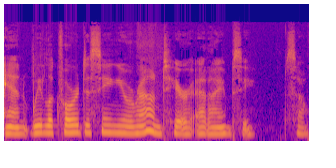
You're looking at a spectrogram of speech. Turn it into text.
And we look forward to seeing you around here at IMC. So,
